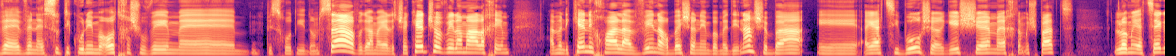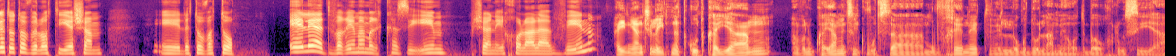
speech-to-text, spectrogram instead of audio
ו- ונעשו תיקונים מאוד חשובים uh, בזכות גדעון סער, וגם איילת שקד שהובילה מהלכים. אבל אני כן יכולה להבין הרבה שנים במדינה שבה uh, היה ציבור שהרגיש שמערכת המשפט לא מייצגת אותו ולא תהיה שם uh, לטובתו. אלה הדברים המרכזיים שאני יכולה להבין. העניין של ההתנתקות קיים, אבל הוא קיים אצל קבוצה מובחנת ולא גדולה מאוד באוכלוסייה.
